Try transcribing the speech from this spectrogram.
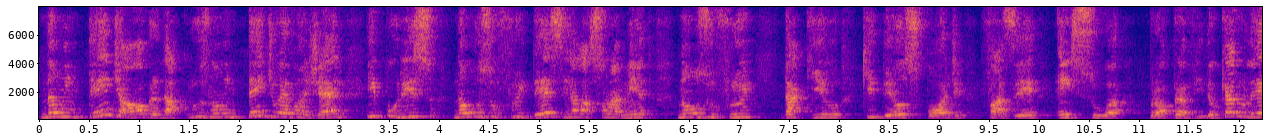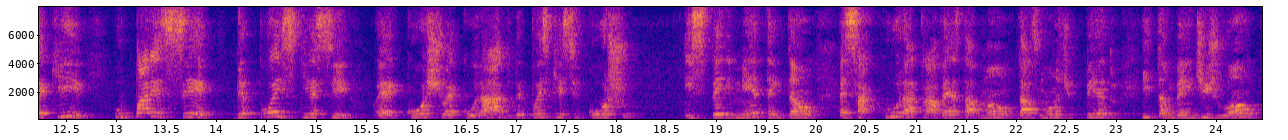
não entende a obra da cruz, não entende o evangelho e por isso não usufrui desse relacionamento, não usufrui daquilo que Deus pode fazer em sua própria vida. Eu quero ler aqui o parecer, depois que esse é, coxo é curado, depois que esse coxo experimenta então essa cura através da mão, das mãos de Pedro e também de João,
